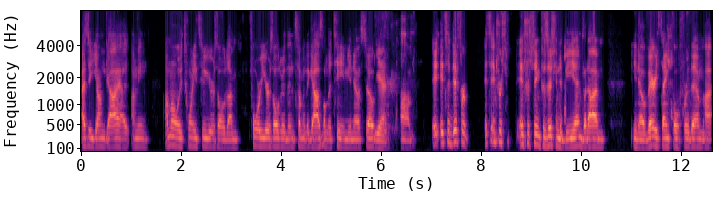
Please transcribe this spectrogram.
as a young guy. I, I mean, I'm only 22 years old. I'm four years older than some of the guys on the team, you know. So yeah, um, it, it's a different, it's interest, interesting position to be in, but I'm you know, very thankful for them. I,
